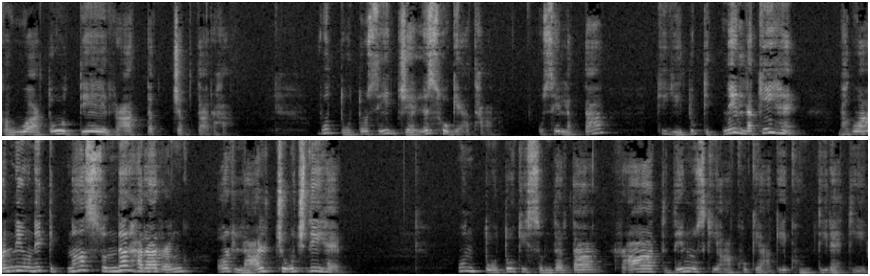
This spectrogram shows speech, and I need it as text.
कौआ तो देर रात तक जगता रहा। वो तोतों से जेलस हो गया था। उसे लगता कि ये तो कितने लकी हैं। भगवान ने उन्हें कितना सुंदर हरा रंग और लाल चोच दी है। उन तोतों की सुंदरता रात दिन उसकी आँखों के आगे घूमती रहती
